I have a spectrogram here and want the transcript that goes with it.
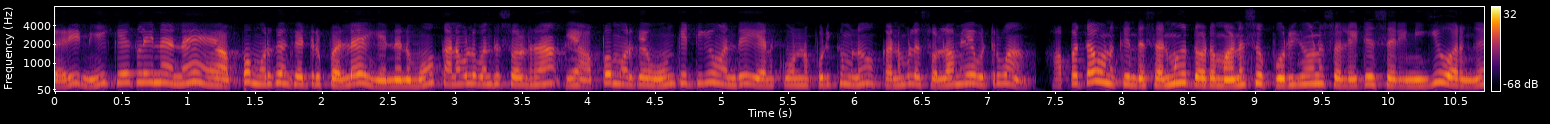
சரி நீ கேட்கலன்னு என் அப்பா முருகன் கேட்டிருப்பல்ல என்னென்னமோ கனவுல வந்து சொல்கிறான் என் அப்பா முருகன் உன்கிட்டயும் வந்து எனக்கு உன்னை பிடிக்கும்னு கனவுல சொல்லாமையே விட்டுருவான். அப்போ தான் உனக்கு இந்த சண்முகத்தோட மனசு புரியும்னு சொல்லிட்டு சரி நீயும் வருங்க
